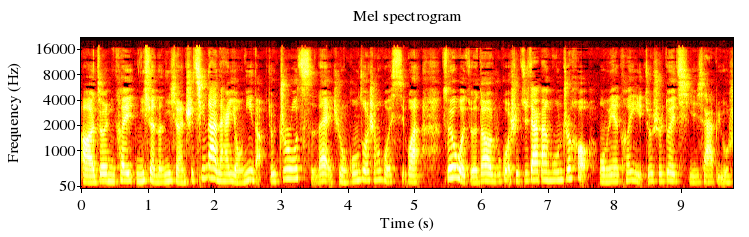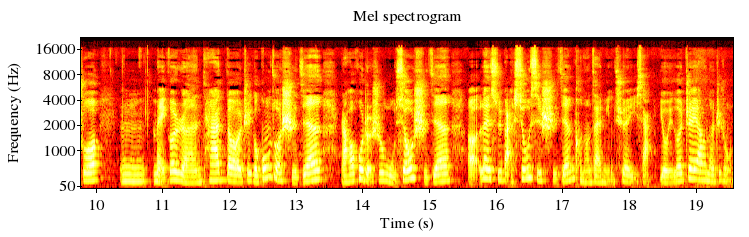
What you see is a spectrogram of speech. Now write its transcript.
呃，就是你可以你选择你喜欢吃清淡的还是油腻的，就诸如此类这种工作生活习惯。所以我觉得，如果是居家办公之后，我们也可以就是对齐一下，比如说。嗯，每个人他的这个工作时间，然后或者是午休时间，呃，类似于把休息时间可能再明确一下，有一个这样的这种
